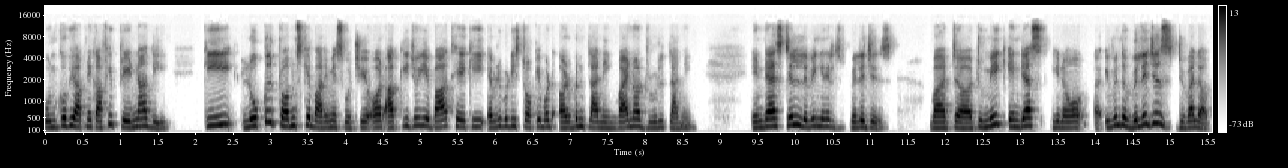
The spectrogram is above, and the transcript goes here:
उनको भी आपने काफ़ी प्रेरणा दी कि लोकल प्रॉब्लम्स के बारे में सोचिए। और आपकी जो ये बात है कि everybody is talking about urban planning why not rural planning India still living in its villages but to make India you know even the villages develop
